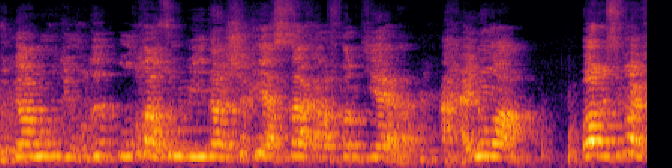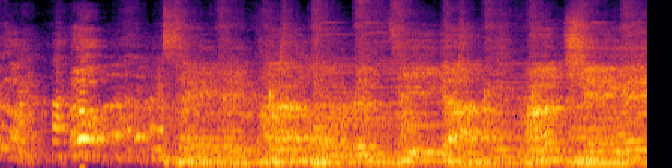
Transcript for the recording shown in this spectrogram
Regarde, mon ourda soubi dans Chériassac à la frontière? Aïnois. Bon, mais c'est pas grave. Alors, C'est un drôle de petit gars, un Che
